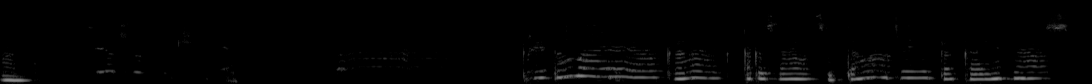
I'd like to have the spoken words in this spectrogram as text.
my. Придумай, как оказаться там, где пока нет нас.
